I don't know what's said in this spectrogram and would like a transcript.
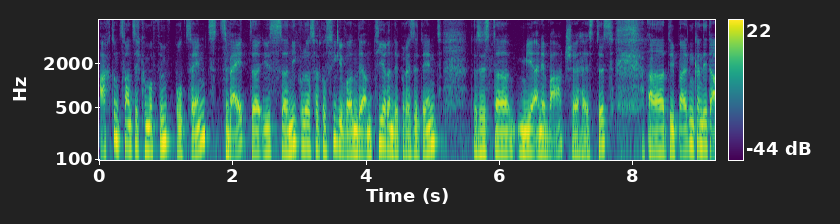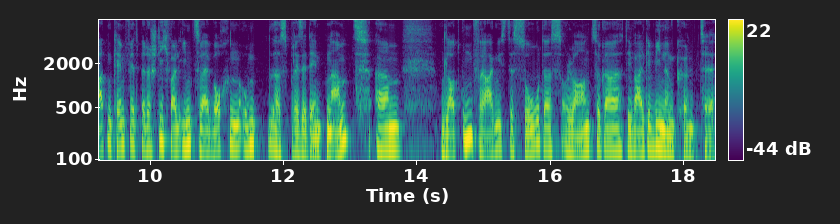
28,5 Prozent. Zweiter ist äh, Nicolas Sarkozy geworden, der amtierende Präsident. Das ist äh, mehr eine Watsche, heißt es. Äh, die beiden Kandidaten kämpfen jetzt bei der Stichwahl in zwei Wochen um das Präsidentenamt. Ähm, und laut Umfragen ist es so, dass Hollande sogar die Wahl gewinnen könnte.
